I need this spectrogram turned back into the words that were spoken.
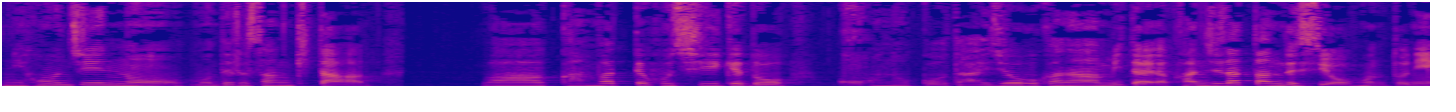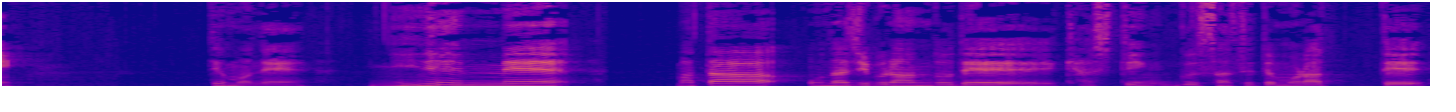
日本人のモデルさん来た。わあ、頑張ってほしいけど、この子大丈夫かなみたいな感じだったんですよ、本当に。でもね、2年目、また同じブランドでキャスティングさせてもらって、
